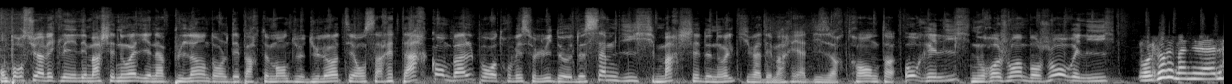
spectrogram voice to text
On poursuit avec les, marchés de Noël. Il y en a plein dans le département du, Lot et on s'arrête à Arcambal pour retrouver celui de samedi. Marché de Noël qui va démarrer à 10h30. Aurélie nous rejoint. Bonjour Aurélie. Bonjour Emmanuel.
